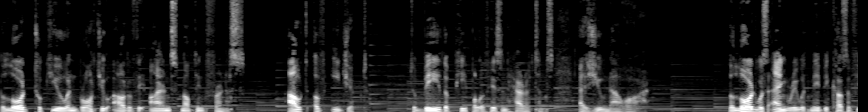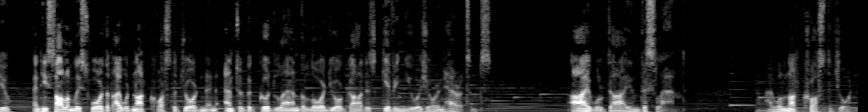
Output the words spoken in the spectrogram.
the Lord took you and brought you out of the iron smelting furnace, out of Egypt, to be the people of his inheritance, as you now are. The Lord was angry with me because of you, and he solemnly swore that I would not cross the Jordan and enter the good land the Lord your God is giving you as your inheritance. I will die in this land. I will not cross the Jordan.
